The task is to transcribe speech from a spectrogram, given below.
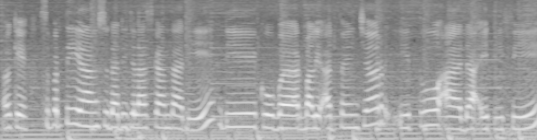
Oke, seperti yang sudah dijelaskan tadi, di Kuber Bali Adventure itu ada ATV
